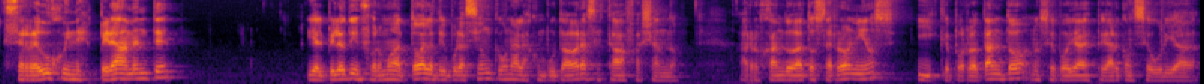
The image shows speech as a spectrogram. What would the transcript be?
Se redujo inesperadamente y el piloto informó a toda la tripulación que una de las computadoras estaba fallando, arrojando datos erróneos y que por lo tanto no se podía despegar con seguridad.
